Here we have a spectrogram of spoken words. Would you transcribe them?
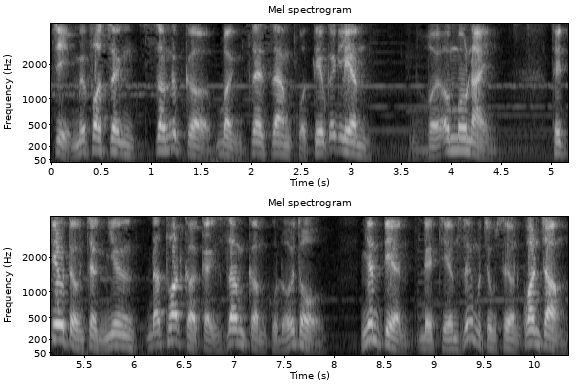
chỉ mới phát sinh sau nước cờ bẩn xe sang của Tiêu Cách Liên. Với âm mưu này, thì Tiêu tưởng chừng như đã thoát khỏi cảnh giam cầm của đối thủ, nhân tiền để chiếm giữ một trục sườn quan trọng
